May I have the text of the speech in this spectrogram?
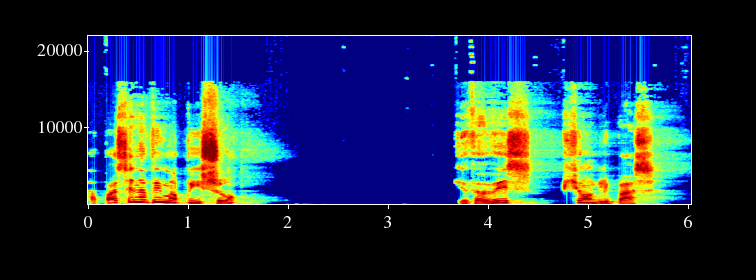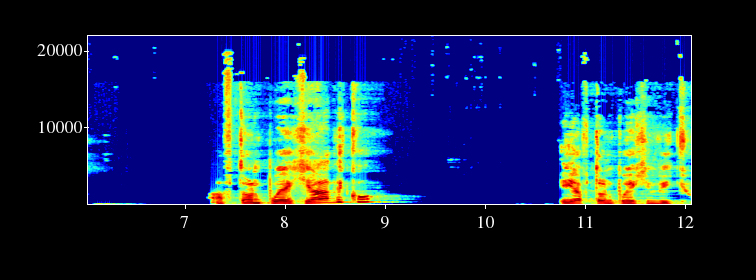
Θα πας ένα βήμα πίσω και θα δεις ποιον λυπάσαι. Αυτόν που έχει άδικο ή αυτόν που έχει δίκιο.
